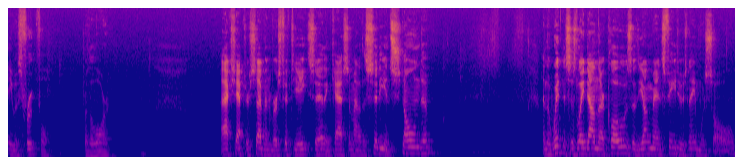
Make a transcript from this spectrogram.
He was fruitful for the Lord. Acts chapter 7, verse 58 said, And cast him out of the city and stoned him. And the witnesses laid down their clothes at the young man's feet, whose name was Saul.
